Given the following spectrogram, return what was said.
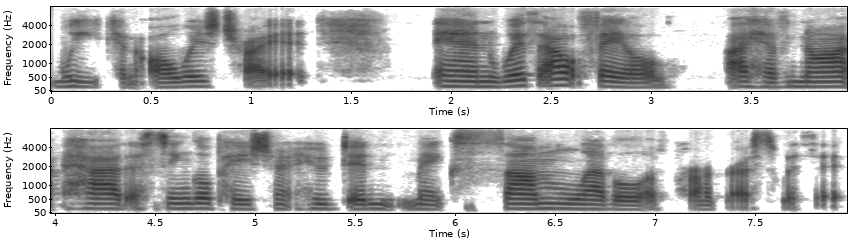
we can always try it. And without fail, I have not had a single patient who didn't make some level of progress with it.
